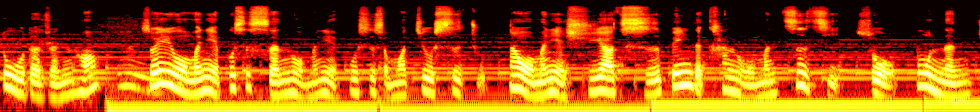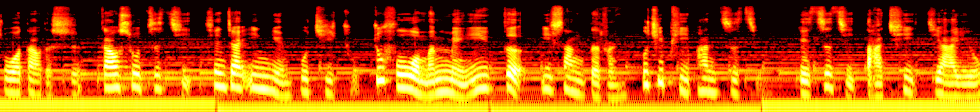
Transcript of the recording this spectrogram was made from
度的人哈，所以我们也不是神，我们也不是什么救世主，那我们也需要慈悲的看我们自己所不能做到的事，告诉自己现在因缘不具足，祝福我们每一个以上的人，不去批判自己，给自己打气加油，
